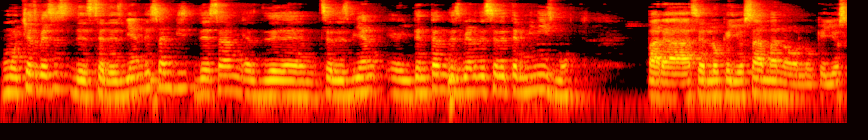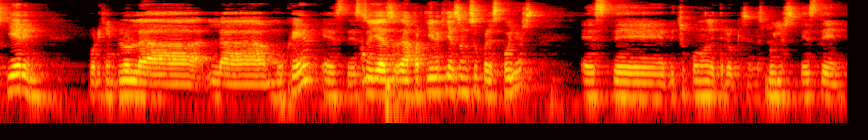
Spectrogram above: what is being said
muchas veces de- se desvían de esa, de esa de- se desvían e intentan desviar de ese determinismo para hacer lo que ellos aman o lo que ellos quieren. Por ejemplo la, la mujer este esto ya a partir de aquí ya son super spoilers. Este de hecho pongo un letrero que son spoilers. Este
